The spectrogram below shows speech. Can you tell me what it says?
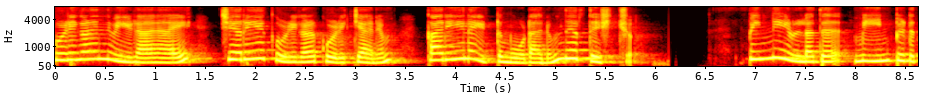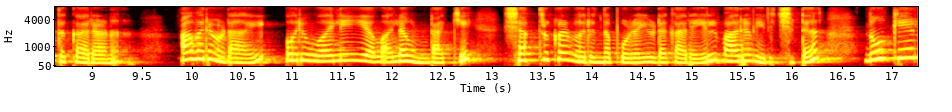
കുഴികളിൽ വീഴാനായി ചെറിയ കുഴികൾ കുഴിക്കാനും കരിയിലയിട്ട് മൂടാനും നിർദ്ദേശിച്ചു. പിന്നെയുള്ളത് മീൻപിടുത്തക്കാരാണ്. അവരോടായി ഒരു വലിയ വല ഉണ്ടാക്കി ശത്രുക്കൾ വരുന്ന പുഴയുടെ കരയിൽ വര വിരിച്ചിട്ട് നോക്കിയാൽ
